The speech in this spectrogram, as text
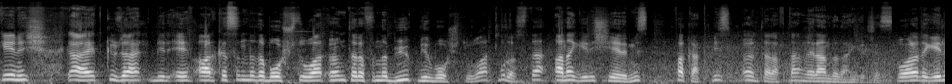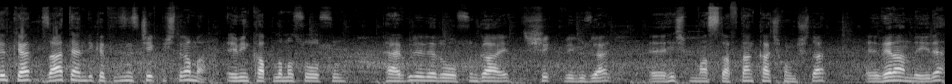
geniş, gayet güzel bir ev. Arkasında da boşluğu var. Ön tarafında büyük bir boşluğu var. Burası da ana giriş yerimiz. Fakat biz ön taraftan verandadan gireceğiz. Bu arada gelirken zaten dikkatinizi çekmiştir ama evin kaplaması olsun, pergüleleri olsun gayet şık ve güzel. Ee, hiç masraftan kaçmamışlar. Ee, verandayı da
